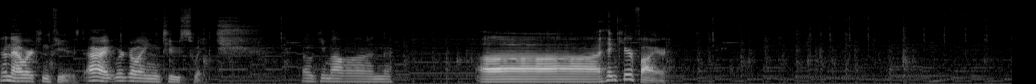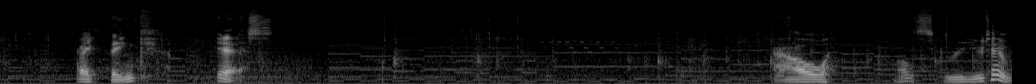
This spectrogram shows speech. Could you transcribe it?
And now we're confused. Alright, we're going to switch. Pokemon... Uh, I think you're fire. I think. Yes. Ow. Well, screw you too.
